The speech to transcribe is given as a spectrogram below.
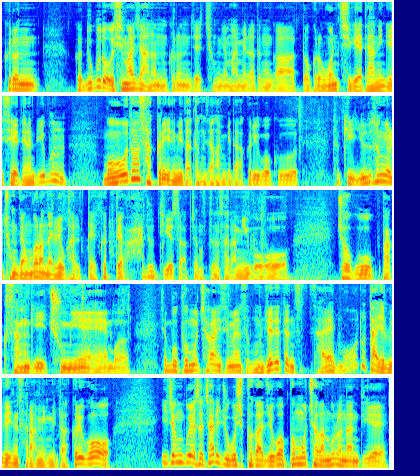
그런 그 누구도 의심하지 않은 그런 이제 청렴함이라든가 또 그런 원칙에 대한 게 있어야 되는데 이분 모든 사건의 이름이 다 등장합니다. 그리고 그 특히 윤석열 총장 몰아내려고 할 때 그때 아주 뒤에서 앞장섰던 사람이고 조국, 박상기, 추미애 뭐 전부 법무차관 있으면서 문제됐던 사회 모두 다 연루돼 있는 사람입니다. 그리고 이 정부에서 자리 주고 싶어 가지고 법무차관 물러난 뒤에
